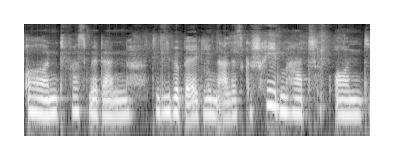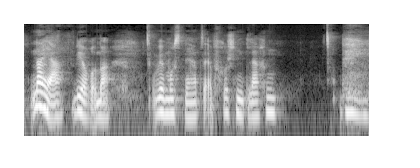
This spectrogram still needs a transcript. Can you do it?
und was mir dann die liebe Belgien alles geschrieben hat und naja, wie auch immer. Wir mussten herzerfrischend lachen wegen,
